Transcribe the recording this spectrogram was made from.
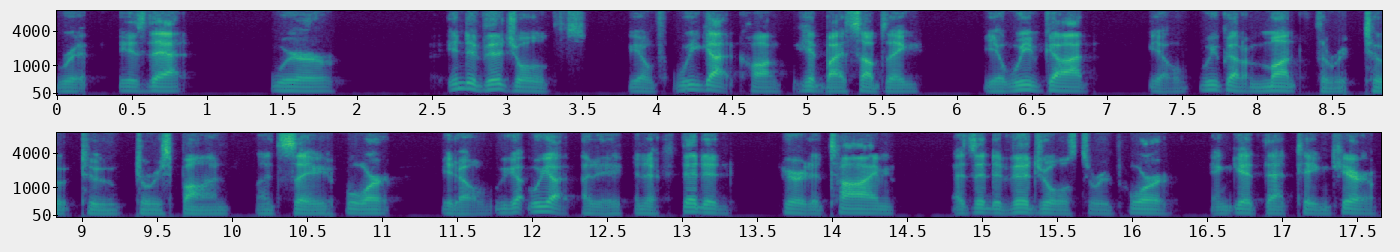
Rick, is that we're individuals, you know, we got caught hit by something, you know, we've got, you know, we've got a month to, re, to, to, to respond, let's say, or, you know, we got, we got a, an extended period of time as individuals to report and get that taken care of.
